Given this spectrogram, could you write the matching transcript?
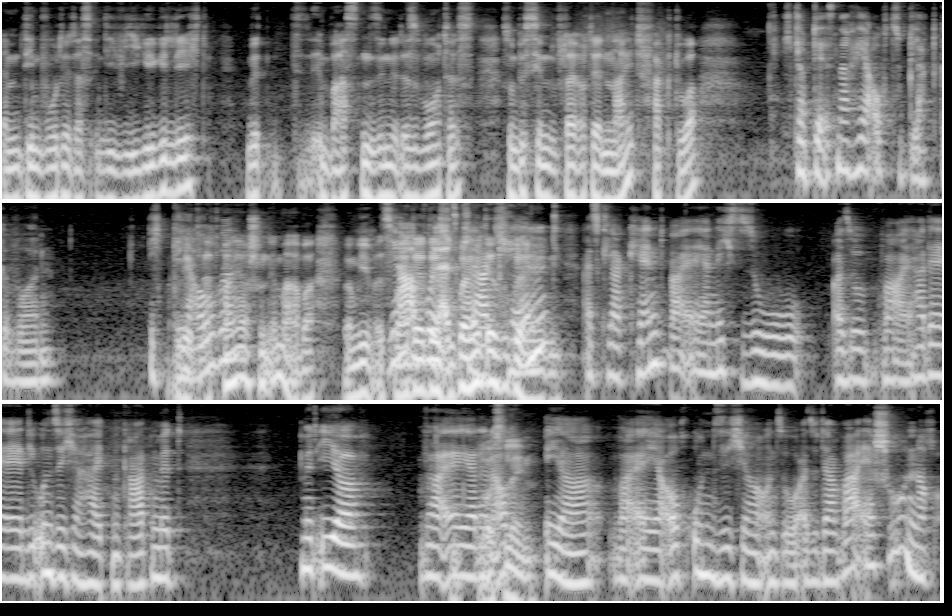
ähm, dem wurde das in die Wiege gelegt, mit, im wahrsten Sinne des Wortes. So ein bisschen vielleicht auch der Neidfaktor. Ich glaube, der ist nachher auch zu glatt geworden. Ich glaube. Glatt war ja schon immer, aber irgendwie, es ja, war der, der als Superheld Clark der Kent, Superhelden. als Clark Kent war er ja nicht so, also war, hatte er ja die Unsicherheiten, gerade mit, mit ihr war er ja dann auch, ja, war er ja auch unsicher und so. Also da war er schon noch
